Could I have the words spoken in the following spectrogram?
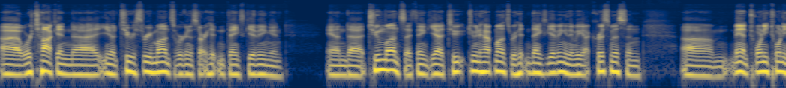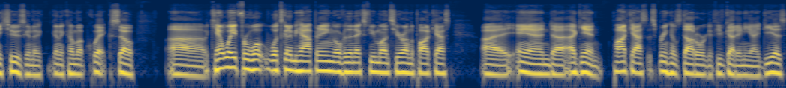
uh, we're talking, uh, you know, two or three months. We're going to start hitting Thanksgiving and and uh, two months, I think. Yeah, two two and a half months. We're hitting Thanksgiving, and then we got Christmas, and um, man, 2022 is gonna gonna come up quick. So uh, can't wait for what what's going to be happening over the next few months here on the podcast. Uh, and uh, again, podcast at springhills.org if you've got any ideas.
